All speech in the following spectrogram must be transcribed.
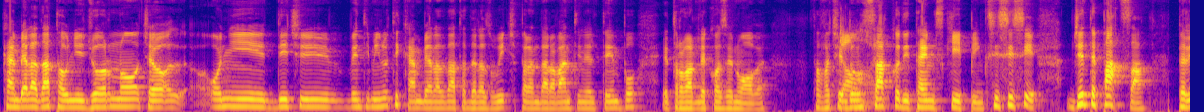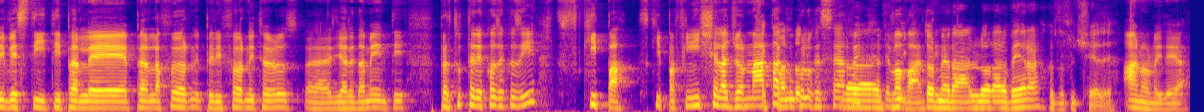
Cambia la data ogni giorno, cioè ogni 10-20 minuti cambia la data della Switch per andare avanti nel tempo e trovare le cose nuove. Sta facendo un Dai. sacco di time skipping. Sì, sì, sì. Gente pazza per i vestiti, per, le, per, la furni- per i furniture, eh, gli arredamenti, per tutte le cose così. Skippa, skippa, finisce la giornata con quello che serve e va avanti. tornerà all'ora vera, cosa succede? Ah, non ho idea,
